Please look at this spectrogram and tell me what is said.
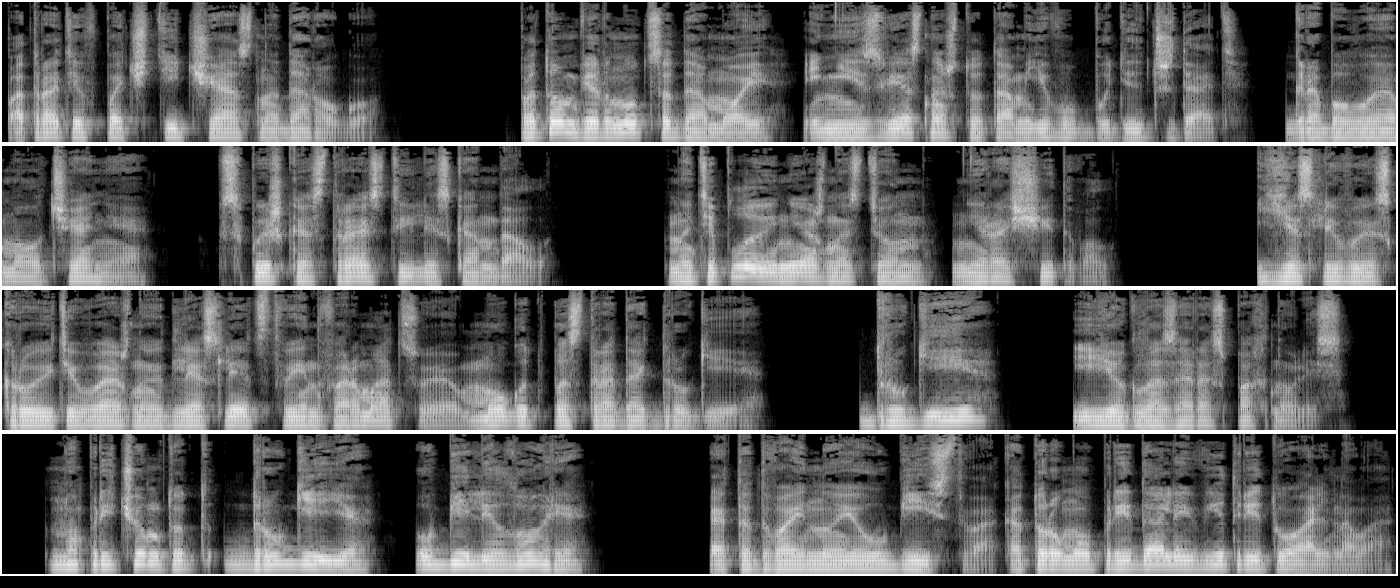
потратив почти час на дорогу. Потом вернуться домой, и неизвестно, что там его будет ждать. Гробовое молчание, вспышка страсти или скандал. На тепло и нежность он не рассчитывал. Если вы скроете важную для следствия информацию, могут пострадать другие. «Другие?» Ее глаза распахнулись. «Но при чем тут другие? Убили Лори?» «Это двойное убийство, которому придали вид ритуального.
